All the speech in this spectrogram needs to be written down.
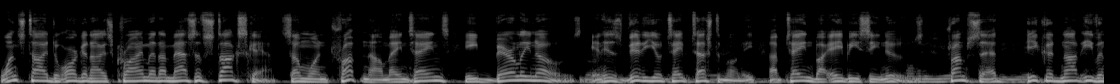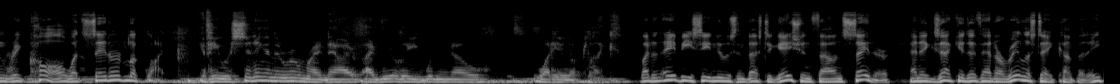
once tied to organized crime and a massive stock scam, someone Trump now maintains he barely knows. In his videotaped testimony obtained by ABC News, Trump said he could not even recall what Sater looked like. If he were sitting in the room right now, I, I really wouldn't know what he looked like. But an ABC News investigation found Sater, an executive at a real estate company,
